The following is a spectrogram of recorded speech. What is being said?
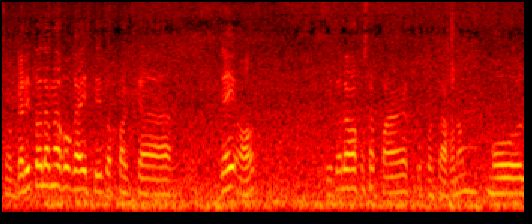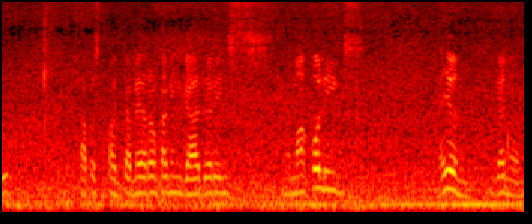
So ganito lang ako guys dito pagka day off. Dito lang ako sa park, pupunta ako ng mall. Tapos pagka meron kaming gatherings ng mga colleagues, ayun, ganun.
